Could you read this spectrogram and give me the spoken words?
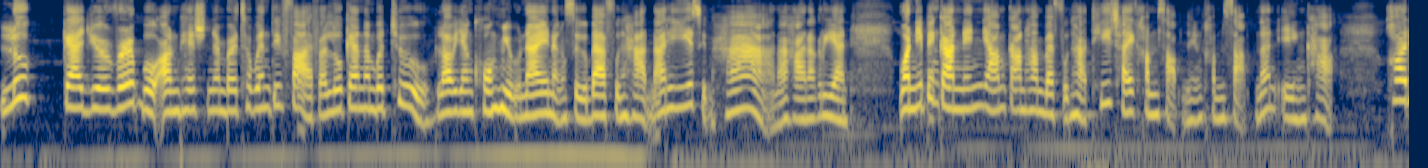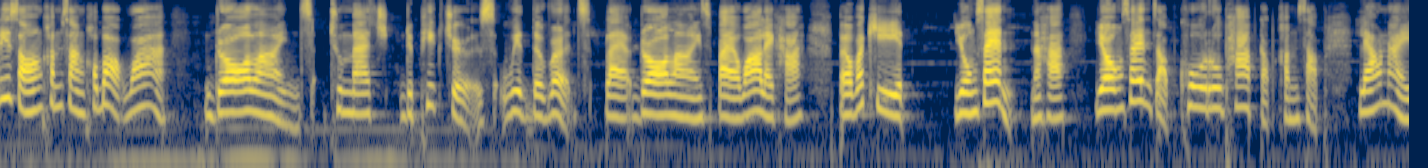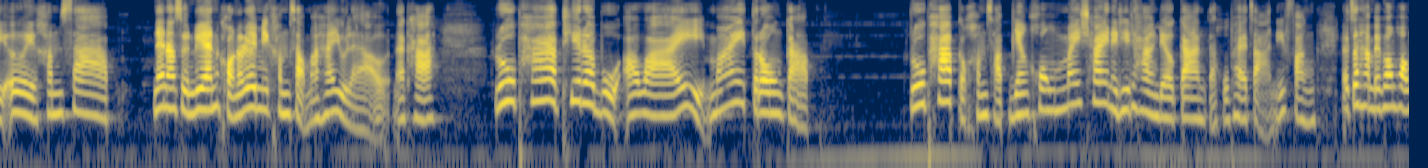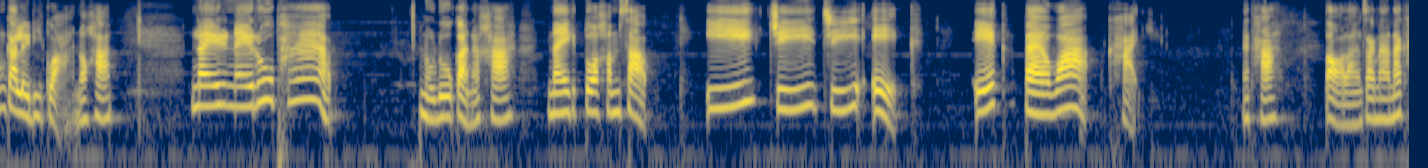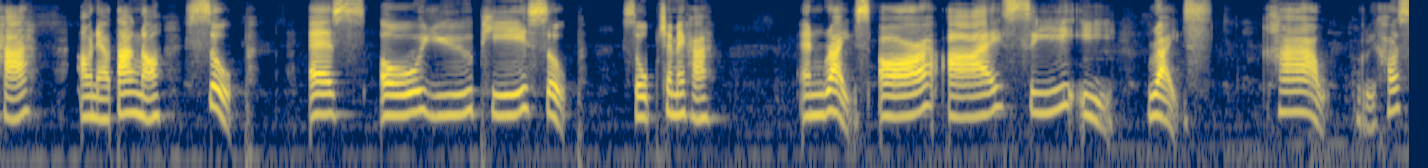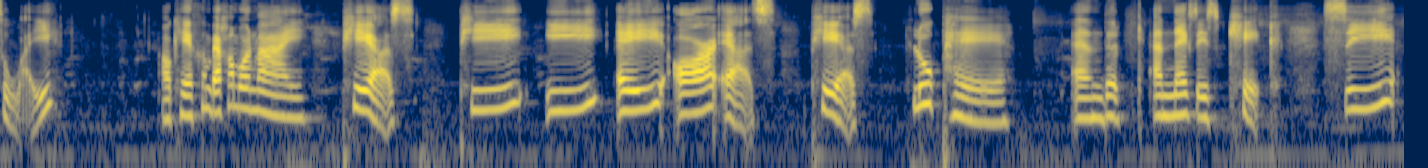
look at your workbook on page number 25 and look at number 2 เรายังคงอยู่ในหนังสือแบบฝึกหัดหน้าที่ 25 นะคะ นักเรียน วันนี้เป็นการเน้นย้ำการทำแบบฝึกหัดที่ใช้คำศัพท์เน้นคำศัพท์นั่นเองค่ะ ข้อที่ 2 คำสั่งเขาบอกว่า draw lines to match the pictures with the words แปล draw lines แปลว่าอะไรคะ แปลว่าขีดโยงเส้นนะคะ โยงเส้นจับคู่รูปภาพกับคำศัพท์ แล้วไหนเอ่ยคำศัพท์ ในหนังสือเรียนของนักเรียนมีคำศัพท์มาให้อยู่แล้วนะคะ รูปภาพที่ระบุเอาไว้ไม่ตรงกับรูปภาพกับคำศัพท์ยังคงไม่ใช่ในทิศทางเดียวกัน แต่ครูแพรจ๋านี่ฟัง เราจะทำไปพร้อม ๆ กันเลยดีกว่าเนาะคะ ในในรูปภาพ หนูดูก่อนนะคะ ในตัวคำศัพท์ e g g egg egg แปลว่าไข่นะคะ ต่อหลังจากนั้นนะคะ เอาแนวตั้งเนาะ soup s o u p soup ซุปใช่ไหมคะ and rice R I C E rice ข้าวหรือข้าวสวย โอเค ขึ้นไปข้างบนใหม่ pears P E A R S pears ลูกแพร and the, and next is cake C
